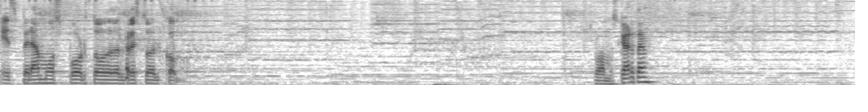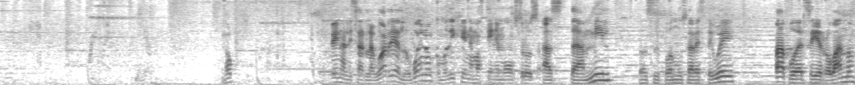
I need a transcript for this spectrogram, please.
Esperamos por todo el resto del combo. Probamos carta. No. Penalizar la guardia, lo bueno, como dije, nada más tiene monstruos hasta 1000. Entonces podemos usar a este güey para poder seguir robando.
